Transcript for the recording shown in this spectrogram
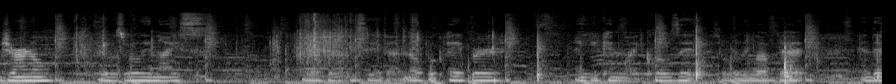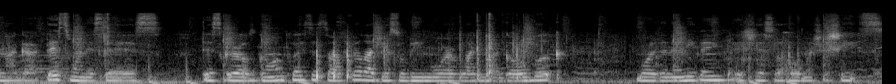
journal. It was really nice. As you can see, I got notebook paper and you can like close it. So really love that. And then I got this one. It says, this girl's going places. So I feel like this will be more of like my goal book more than anything. It's just a whole bunch of sheets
